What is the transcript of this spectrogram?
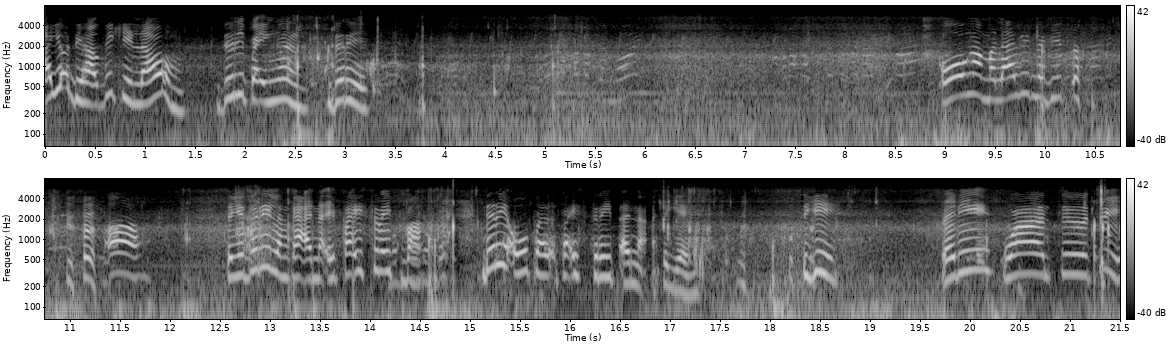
Ayo di habi kay laom. Diri pa ingon. Diri. Oo nga, malalim na dito. Ah. Sige, diri lang ka, ana. Ipa-straight ba? Diri, oh, pa- pa-straight, ana. Sige. Sige. Ready? One, two, three.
